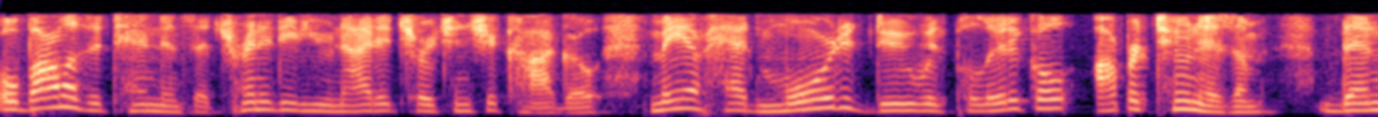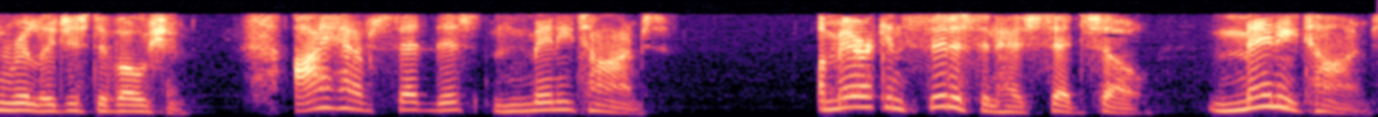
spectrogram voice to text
Obama's attendance at Trinity United Church in Chicago may have had more to do with political opportunism than religious devotion. I have said this many times. American Citizen has said so many times.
